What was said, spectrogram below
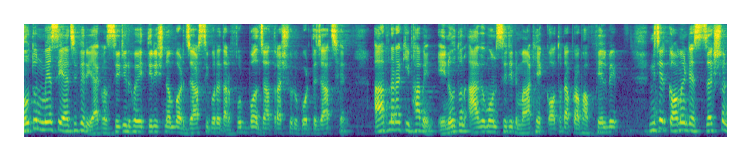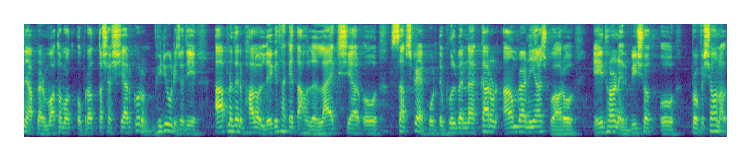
নতুন মেসি অ্যাচেফেরি এখন সিটির হয়ে তিরিশ নম্বর জার্সি পরে তার ফুটবল যাত্রা শুরু করতে যাচ্ছেন। আপনারা কি ভাবেন এই নতুন আগমন সিটির মাঠে কতটা প্রভাব ফেলবে? নিচের কমেন্টের সেকশনে আপনার মতামত ও প্রত্যাশা শেয়ার করুন। ভিডিওটি যদি আপনাদের ভালো লেগে থাকে, তাহলে লাইক শেয়ার ও সাবস্ক্রাইব করতে ভুলবেন না, কারণ আমরা নিয়ে আসব আরও এই ধরনের বিশদ ও প্রফেশনাল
